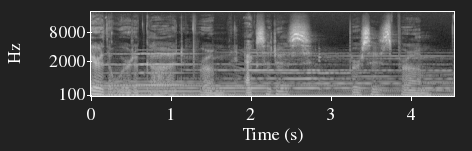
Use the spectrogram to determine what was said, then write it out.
Hear the word of God from Exodus, verses from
